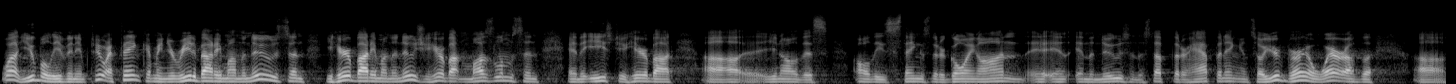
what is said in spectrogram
Well, you believe in him too, I think. I mean, you read about him on the news, and you hear about him on the news. You hear about Muslims in, in the East. You hear about, uh, you know, this all these things that are going on in, in the news and the stuff that are happening. And so you're very aware of the uh,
